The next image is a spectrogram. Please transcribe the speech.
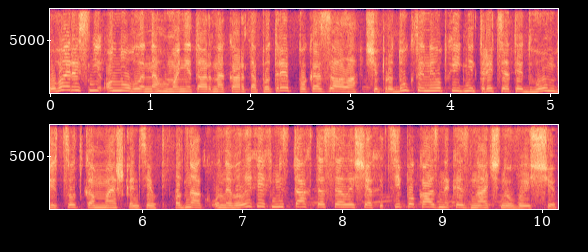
У вересні оновлена гуманітарна карта потреб показала, що продукти необхідні 32% мешканців. Однак у невеликих містах та селищах ці показники значно вищі.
